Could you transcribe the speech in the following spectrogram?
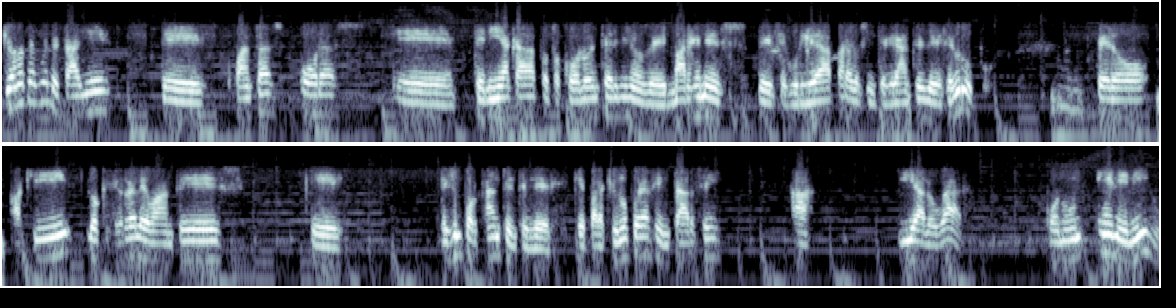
Yo no tengo el detalle de cuántas horas eh, tenía cada protocolo en términos de márgenes de seguridad para los integrantes de ese grupo. Pero aquí lo que es relevante es que es importante entender que para que uno pueda sentarse a dialogar con un enemigo,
